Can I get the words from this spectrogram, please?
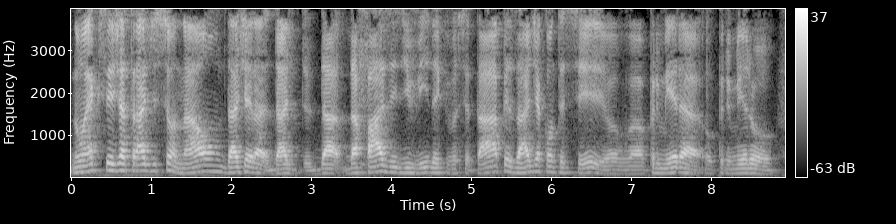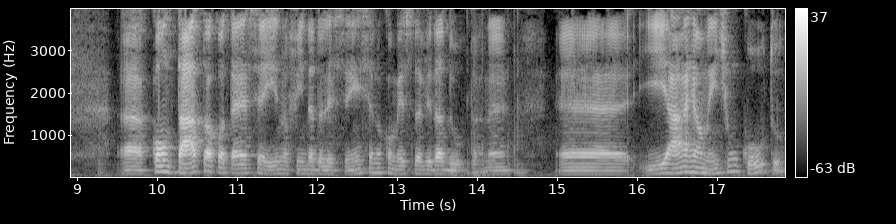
não é que seja tradicional da, gera, da, da, da fase de vida que você tá, apesar de acontecer, a primeira, o primeiro uh, contato acontece aí no fim da adolescência, no começo da vida adulta, né? É, e há realmente um culto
